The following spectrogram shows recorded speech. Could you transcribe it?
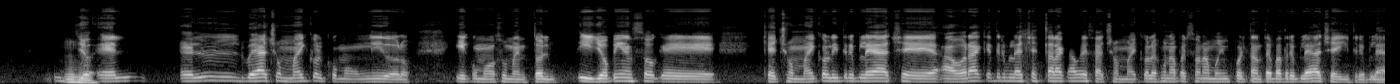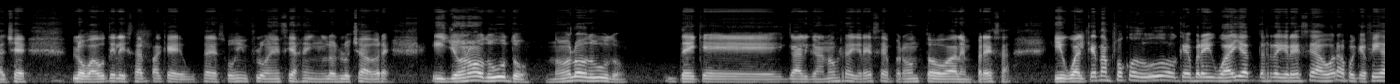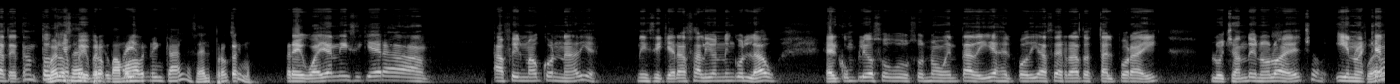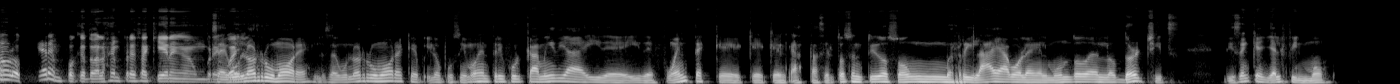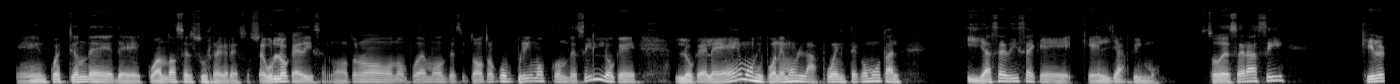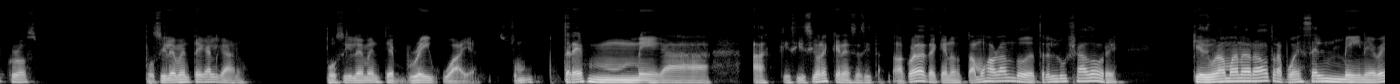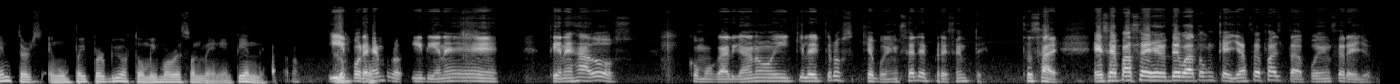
Yo, él, él ve a Shawn Michael como un ídolo y como su mentor. Y yo pienso que, que Shawn Michael y Triple H, ahora que Triple H está a la cabeza, Shawn Michael es una persona muy importante para Triple H y Triple H lo va a utilizar para que use sus influencias en los luchadores. Y yo no dudo, no lo dudo de que Galgano regrese pronto a la empresa. Igual que tampoco dudo que Bray Wyatt regrese ahora, porque fíjate, tanto tiempo. vamos a brincar, ese es el próximo. Bray Wyatt ni siquiera ha firmado con nadie, ni siquiera salió en ningún lado. Él cumplió sus 90 días, él podía hace rato estar por ahí luchando y no lo ha hecho. Y no es que no lo quieren, porque todas las empresas quieren a un Bray Según los rumores, según los rumores que lo pusimos en Trifulca Media y de, y de fuentes que, que, que hasta cierto sentido son reliable en el mundo de los dirt sheets, dicen que ya él firmó en cuestión de, de cuándo hacer su regreso, según lo que dicen. Nosotros no, podemos decir, nosotros cumplimos con decir lo que, lo que leemos y ponemos la fuente como tal, y ya se dice que, él ya filmó. So, de ser así, Killer Cross, posiblemente Galgano, posiblemente Brave Wyatt. Son tres mega adquisiciones que necesitan. Acuérdate que no estamos hablando de tres luchadores que de una manera u otra pueden ser main eventers en un pay-per-view hasta un mismo WrestleMania, ¿entiendes? Y por ejemplo, y tiene, tienes a dos, como Gargano y Killer Cross, que pueden ser el presente. Tú sabes, ese pase de batón que ya hace falta, pueden ser ellos.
